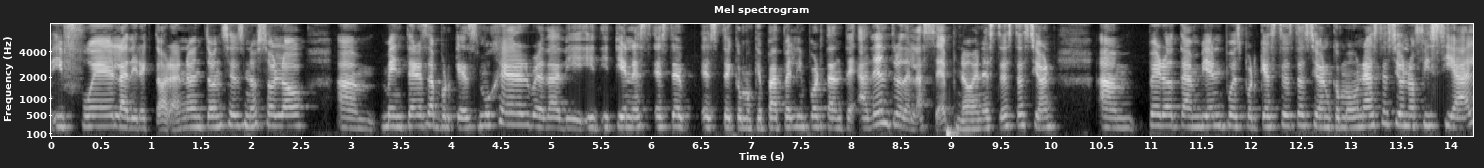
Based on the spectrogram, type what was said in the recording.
y fue la directora, ¿no? Entonces, no solo me interesa porque es mujer, ¿verdad? Y, y, y tienes este, este como que papel importante adentro de la CEP, ¿no? En esta estación, pero también pues porque esta estación como una estación oficial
